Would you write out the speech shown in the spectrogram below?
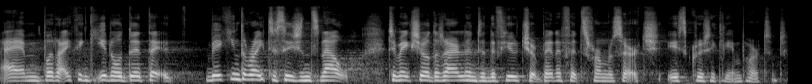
um, but I think you know that. The, making the right decisions now to make sure that Ireland in the future benefits from research is critically important.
